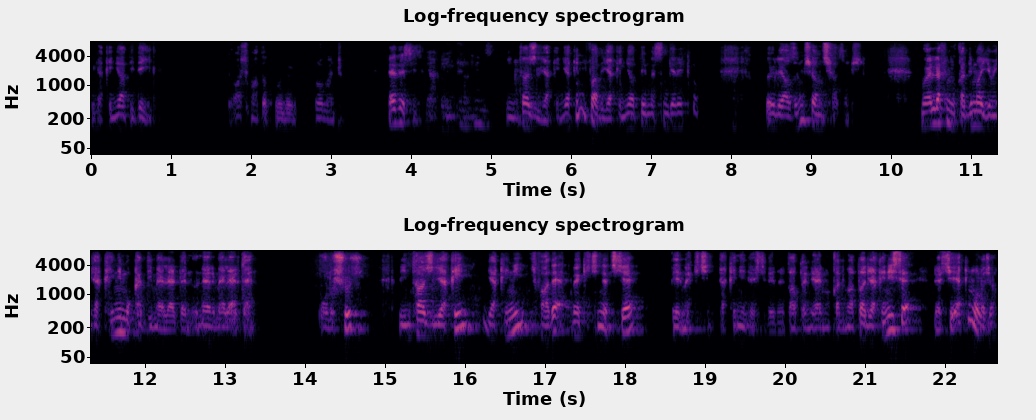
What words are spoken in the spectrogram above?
yakiniyatı değil. Açmadık böyle çok. Ne dersiniz? İntacil yakin. Yakin ifade yakiniyat demesinin gerek yok. Böyle yazılmış, yanlış yazılmış. Müellef mukaddime yakini mukaddimelerden, önermelerden oluşur. İntacil yakin, yakini ifade etmek için, netice vermek için. Yakini netice vermek. Zaten yani mukaddimatlar yakini ise netice yakin olacak.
